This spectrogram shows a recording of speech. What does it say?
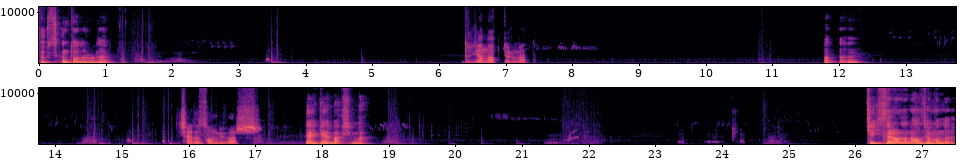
çok sıkıntı olur burada. Dur yanına atlıyorum ben. Atladın. İçeride zombi var. Gel gel bak şimdi bak. Çekilsen oradan alacağım onları.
